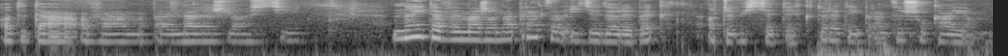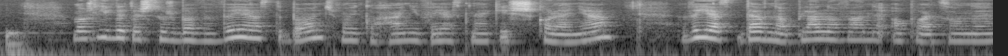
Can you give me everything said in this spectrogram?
odda Wam e, należności. No i ta wymarzona praca idzie do rybek, oczywiście tych, które tej pracy szukają. Możliwy też służbowy wyjazd, bądź, moi kochani, wyjazd na jakieś szkolenia. Wyjazd dawno planowany, opłacony,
